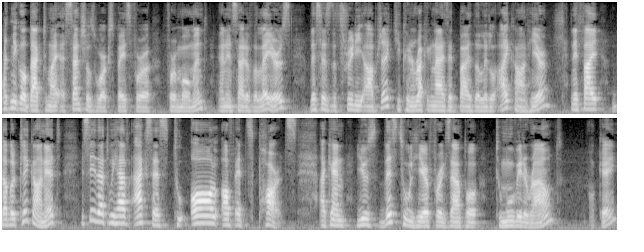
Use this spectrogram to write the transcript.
let me go back to my Essentials workspace for a, for a moment and inside of the layers. This is the 3D object. You can recognize it by the little icon here. And if I double click on it, you see that we have access to all of its parts. I can use this tool here, for example, to move it around. Okay,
